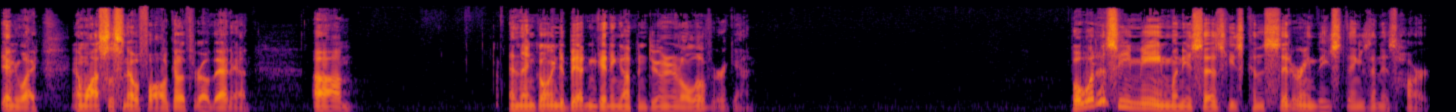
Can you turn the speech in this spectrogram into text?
anyway, and watch the snowfall. Got to throw that in. Um, and then going to bed and getting up and doing it all over again. But what does he mean when he says he's considering these things in his heart?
